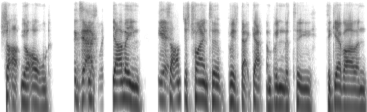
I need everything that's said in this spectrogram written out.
"Shut up, you're old." Exactly Yeah, I mean, yeah so I'm just trying to bridge that gap and bring the two together. And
